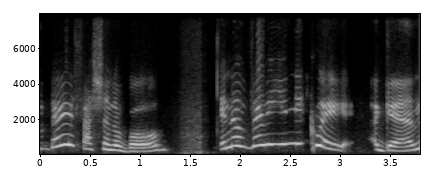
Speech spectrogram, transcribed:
very fashionable in a very unique way again.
